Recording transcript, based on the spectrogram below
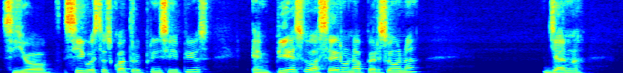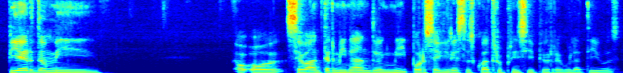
si yo sigo estos cuatro principios, empiezo a ser una persona, ya no, pierdo mi, o, se van terminando en mí por seguir estos cuatro principios regulativos,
